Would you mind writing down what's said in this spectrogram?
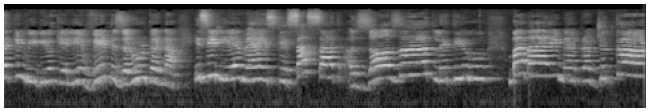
सेकंड वीडियो के लिए वेट ज़रूर करना। इसीलिए मैं इसके साथ साथ इजाज़त लेती हूँ। बाय बाय मैं प्रभजुत कौर।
